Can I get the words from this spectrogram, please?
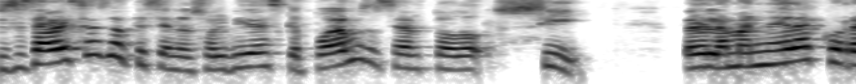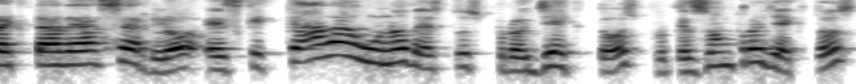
Entonces, a veces lo que se nos olvida es que podemos hacer todo, sí, pero la manera correcta de hacerlo es que cada uno de estos proyectos, porque son proyectos,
